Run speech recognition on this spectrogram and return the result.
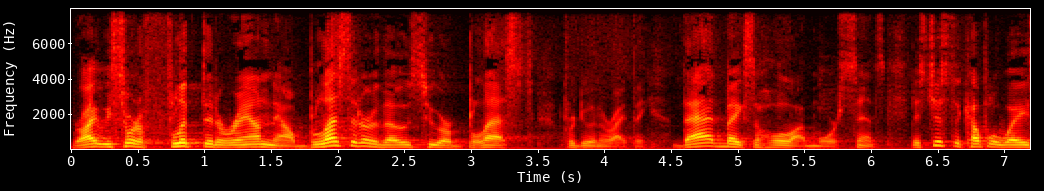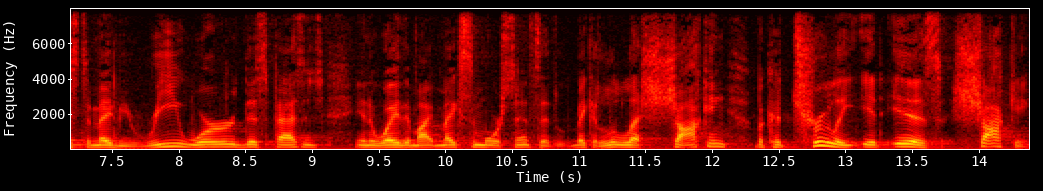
Right? We sort of flipped it around now. Blessed are those who are blessed for doing the right thing. That makes a whole lot more sense. It's just a couple of ways to maybe reword this passage in a way that might make some more sense, that make it a little less shocking, because truly it is shocking.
